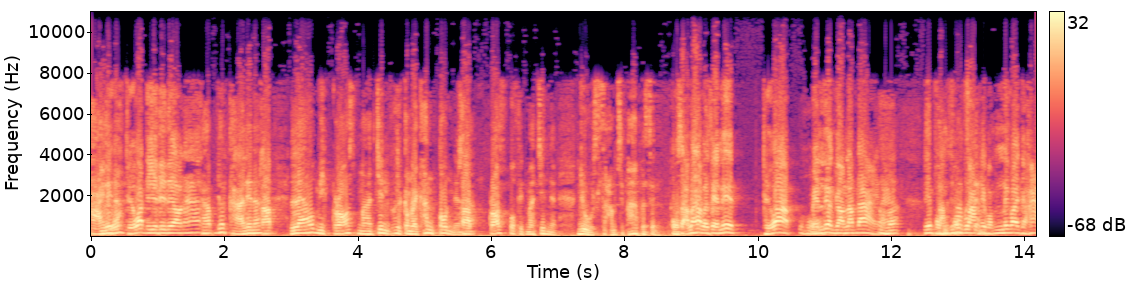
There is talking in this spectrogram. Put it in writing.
ขายเลยนะ ถือว่าดีทีเดียวนะฮะ ครับ ยอดขายเลยนะครับแล้วมี gross margin ก็คือกำไรขั้นต้นเนี่ยนะครัฮะบ gross profit margin เนี่ยอยู่ 35%โอ้สามห้าเปอร์เซ็นต์นี่ถือว่าโอ้โหเป็นเรื่องยอมรับได้นะอ่าฮะฮะนี่ผมผม35%ฟังนี่ผมนึกว่าจะห้า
